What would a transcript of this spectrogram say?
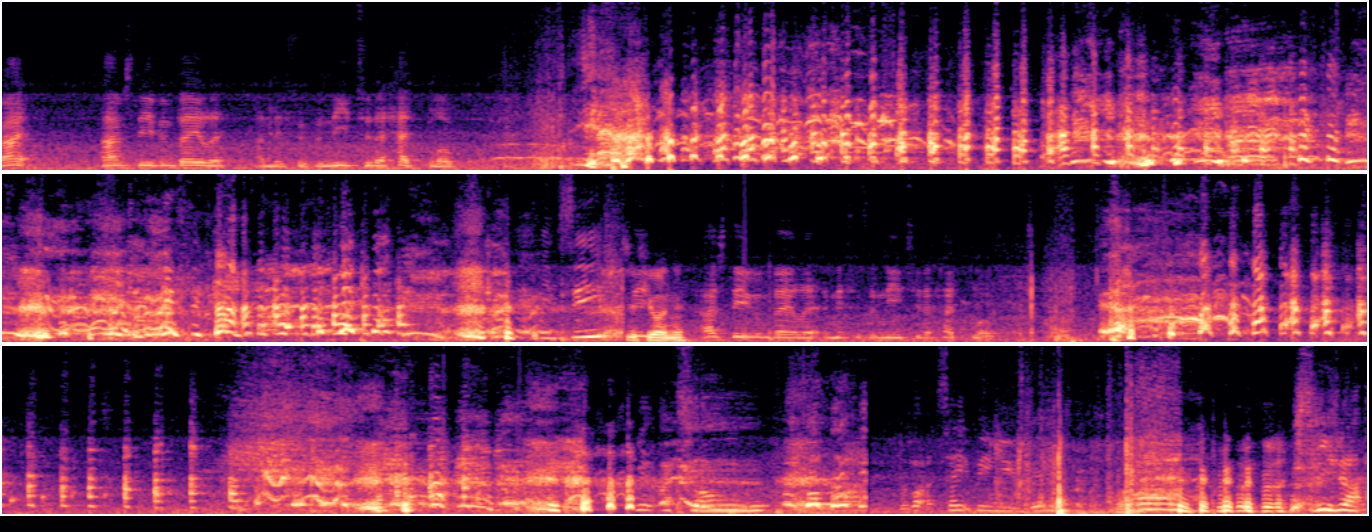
Right, I'm Stephen Bailey, and this is the knee to the head blow. you see? If you want. I'm Stephen Bailey, and this is a knee to the head blow. we've got a tape being used in. Oh, see that?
